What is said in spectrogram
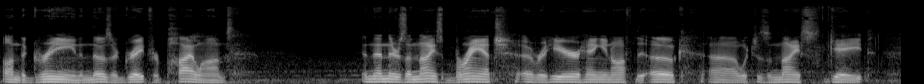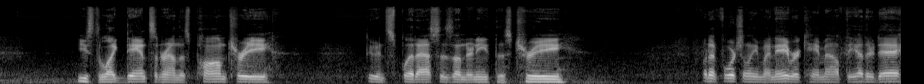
on the green, and those are great for pylons. And then there's a nice branch over here hanging off the oak, uh, which is a nice gate. Used to like dancing around this palm tree, doing split S's underneath this tree. But unfortunately, my neighbor came out the other day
